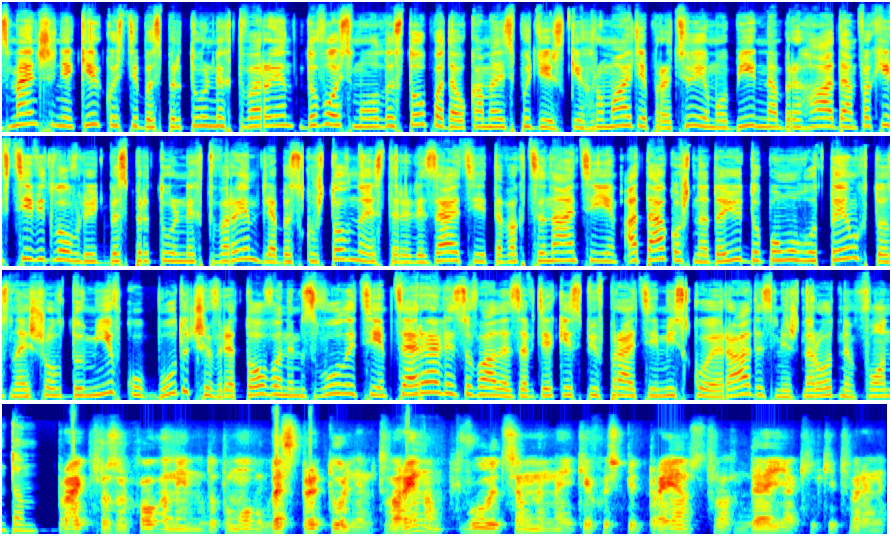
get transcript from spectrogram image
Зменшення кількості безпритульних тварин до 8 листопада у Кам'янець-Подільській громаді працює мобільна бригада. Фахівці відловлюють безпритульних тварин для безкоштовної стерилізації та вакцинації, а також надають допомогу тим, хто знайшов домівку, будучи врятованим з вулиці. Це реалізували завдяки співпраці міської ради з міжнародним фондом. Проект розрахований на допомогу безпритульним тваринам, вулицями на якихось підприємствах, де як які тварини.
